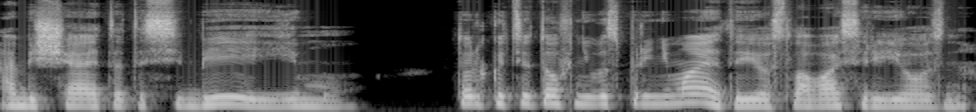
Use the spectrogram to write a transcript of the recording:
Обещает это себе и ему. Только Титов не воспринимает ее слова серьезно.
